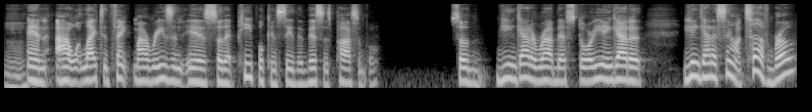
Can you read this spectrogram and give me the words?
hmm and I would like to think my reason is so that people can see that this is possible. So you ain't gotta rob that store. You ain't gotta. You ain't gotta sound tough, bro.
